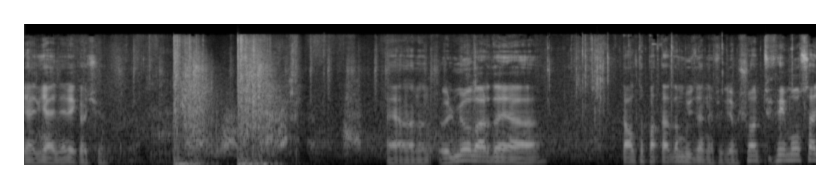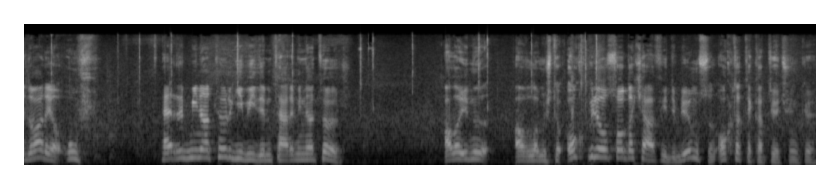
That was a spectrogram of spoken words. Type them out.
Gel gel nereye kaçıyor? Hay ananın ölmüyorlar da ya. Altı patlardan bu yüzden nefret ediyorum. Şu an tüfeğim olsaydı var ya uf. Terminatör gibiydim terminatör. Alayını avlamıştı. Ok bile olsa o da kafiydi biliyor musun? Ok da tek atıyor çünkü.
